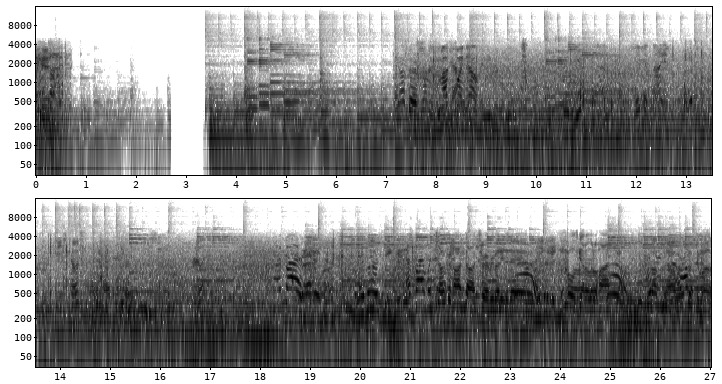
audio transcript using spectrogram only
like this. out there. I'm about to find out. Maybe at night. East Coast. Really? High five. High five. What's Dunkin' hot dogs for everybody today, coals got a little hot. No, we're cooked him up.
